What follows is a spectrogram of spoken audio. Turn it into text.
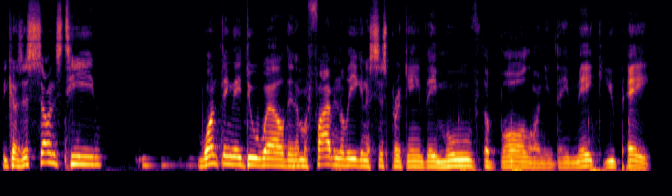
because this Suns team, one thing they do well, they're number five in the league in assists per game. They move the ball on you. They make you pay.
